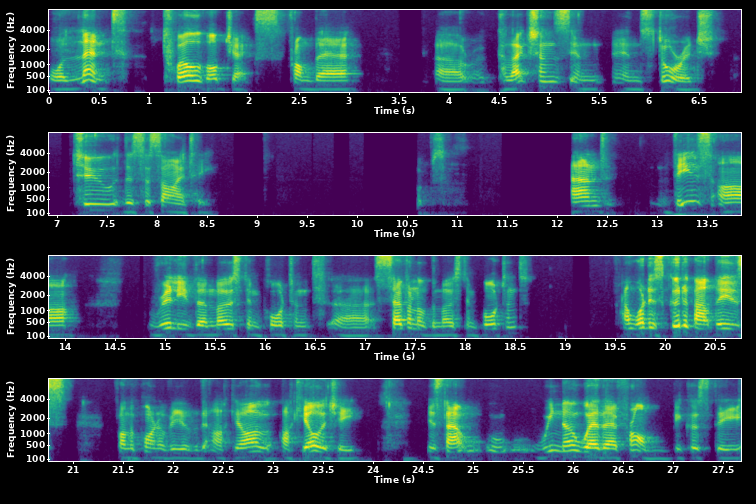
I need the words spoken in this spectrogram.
or lent 12 objects from their uh, collections in, in storage to the society. Oops. And these are really the most important, uh, seven of the most important. And what is good about these from the point of view of the archaeology is that we know where they're from because the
